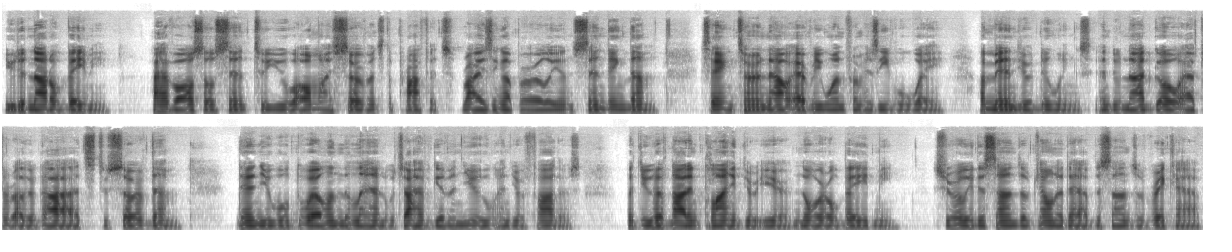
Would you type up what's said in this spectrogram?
you did not obey me. I have also sent to you all my servants the prophets, rising up early and sending them, saying, Turn now every one from his evil way Amend your doings, and do not go after other gods to serve them. Then you will dwell in the land which I have given you and your fathers. But you have not inclined your ear, nor obeyed me. Surely the sons of Jonadab, the sons of Rechab,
